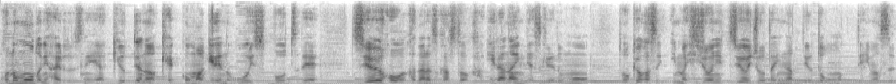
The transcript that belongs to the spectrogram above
このモードに入るとですね野球っていうのは結構紛れの多いスポーツで強い方が必ず勝つとは限らないんですけれども東京ガス今非常に強い状態になっていると思っています。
